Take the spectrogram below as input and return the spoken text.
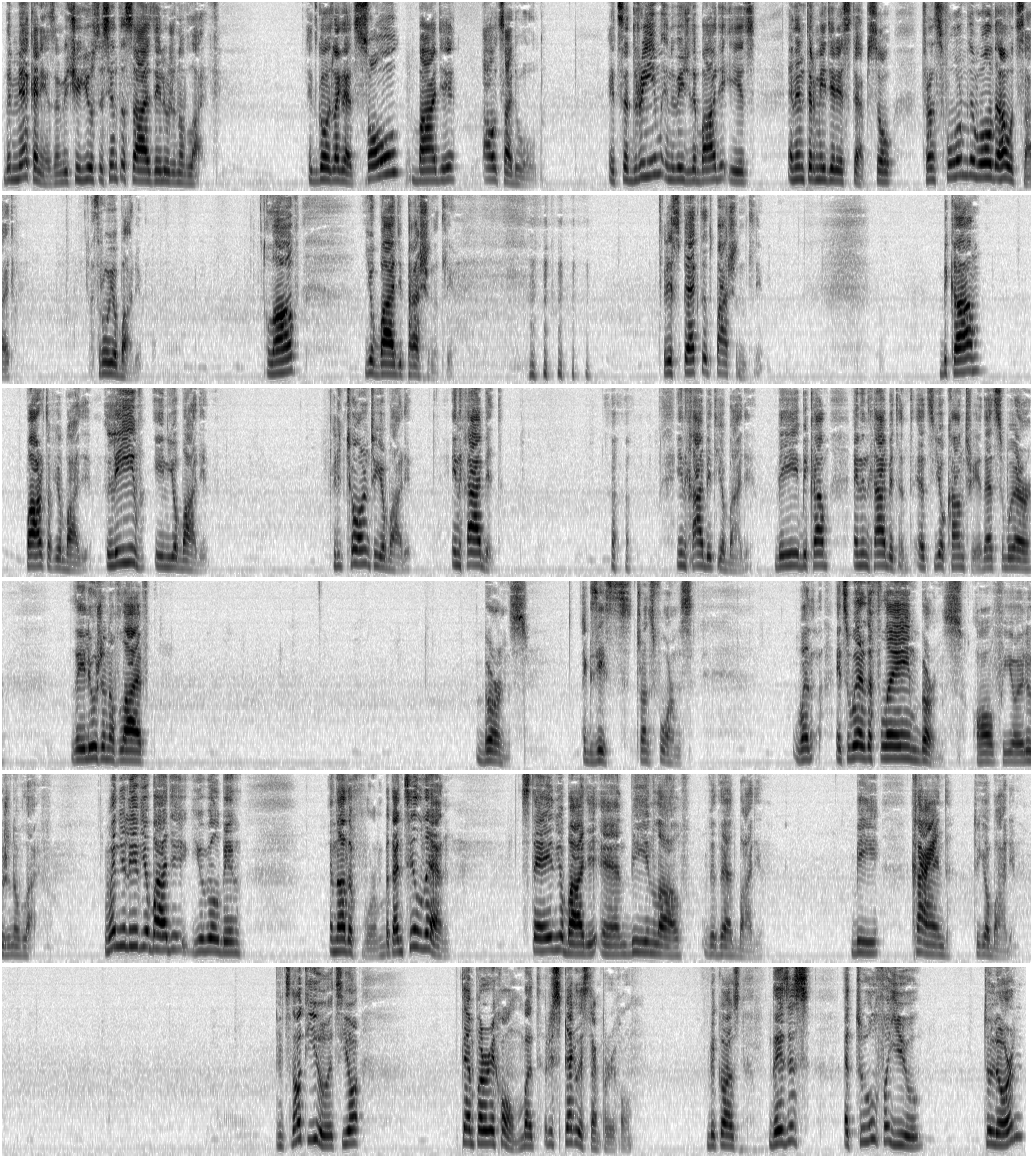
the mechanism which you use to synthesize the illusion of life. It goes like that soul, body, outside world. It's a dream in which the body is an intermediary step. So transform the world outside through your body. Love your body passionately. Respect it passionately. Become part of your body. Live in your body. Return to your body. Inhabit. Inhabit your body. Be become an inhabitant. It's your country. That's where the illusion of life burns, exists, transforms. When it's where the flame burns of your illusion of life. When you leave your body, you will be in another form. But until then, stay in your body and be in love with that body. Be kind to your body. It's not you, it's your temporary home, but respect this temporary home. Because this is a tool for you to learn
